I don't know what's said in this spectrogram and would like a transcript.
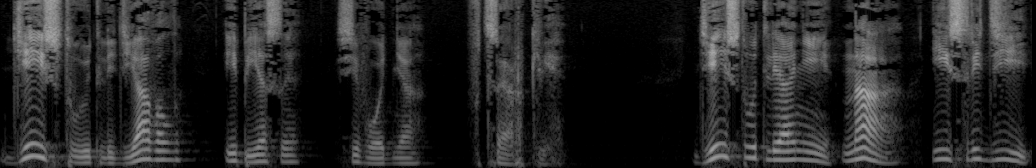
Действуют ли дьявол и бесы сегодня в церкви? Действуют ли они на и среди,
